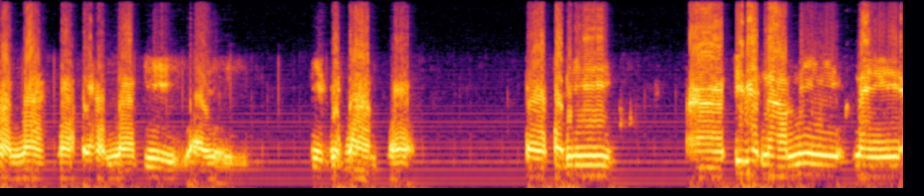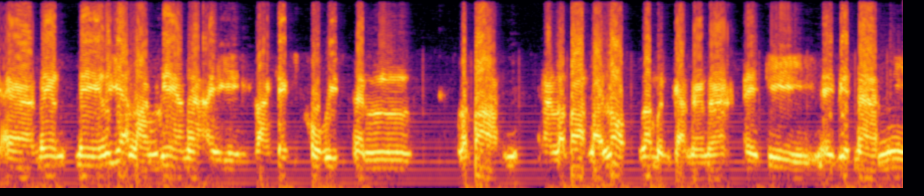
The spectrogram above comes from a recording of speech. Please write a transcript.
หันมานะไปหันมาที่ไอ้ที่เวียดนามนะฮะแต่พอดีที่เวียดนามนี่ในในในระยะหลังเนี่ยนะไอ้หลังจากโควิดมันระบาดระบาดหลายรอบแล้วเหมือนกันนะนะไอ้ที่ไอ้เวียดนามนี่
